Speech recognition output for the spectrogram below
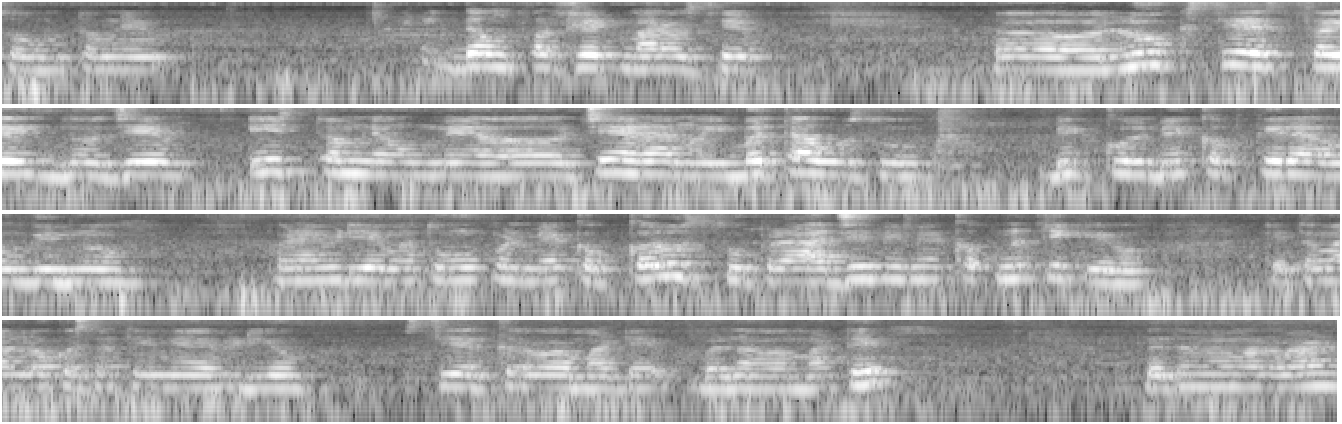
છો, હું તમને એકદમ પરફેક્ટ મારો છે લુક છે શરીરનો જે, એ જ તમને હું મેં ચહેરાનો એ બતાવું છું. બિલકુલ મેકઅપ કર્યા વગરનો. ઘણા વિડીયોમાં તો હું પણ મેકઅપ કરું જ છું, પણ આજે બી મેકઅપ નથી કર્યો. કે તમારા લોકો સાથે મેં આ વીડિયો શેર કરવા માટે, બનાવવા માટે. એટલે તમે મારો વાળ,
